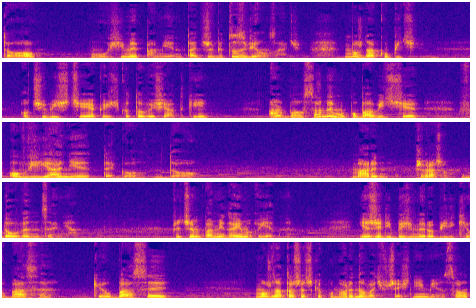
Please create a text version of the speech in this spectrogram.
to musimy pamiętać, żeby to związać. Można kupić oczywiście jakieś gotowe siatki, albo samemu pobawić się w owijanie tego do maryn... przepraszam, do wędzenia. Przy czym pamiętajmy o jednym. Jeżeli byśmy robili kiełbasę, kiełbasy można troszeczkę pomarynować wcześniej mięso,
